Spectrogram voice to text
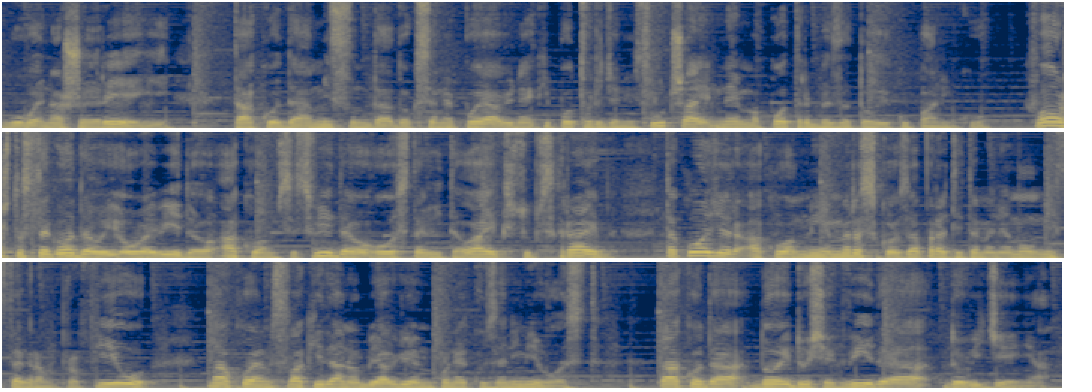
u ovoj našoj regiji, tako da mislim da dok se ne pojavi neki potvrđeni slučaj nema potrebe za toliku paniku. Hvala što ste gledali ovaj video, ako vam se svideo ostavite like, subscribe, također ako vam nije mrsko zapratite me na mom Instagram profilu na kojem svaki dan objavljujem po neku zanimljivost. Tako da do idućeg videa, doviđenja.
